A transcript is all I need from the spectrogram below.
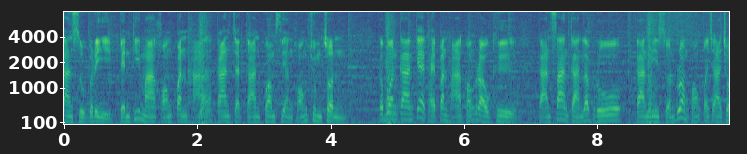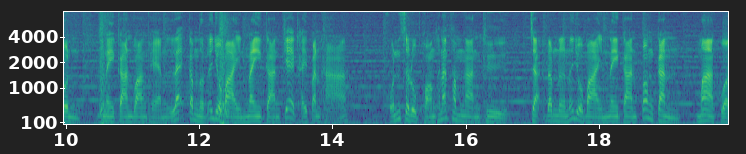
การสูบบุหรี่เป็นที่มาของปัญหาการจัดการความเสี่ยงของชุมชน กระบวนการแก้ไขปัญหาของเราคือ การสร้างการรับรู้การมีส่วนร่วมของประชาชน ในการวางแผนและกำหนดนโยบายในการแก้ไขปัญหา ผลสรุปของคณะทำงานคือ จะดำเนินนโยบายในการป้องกันมากกว่า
